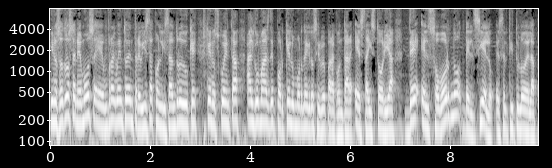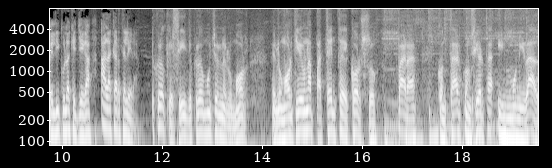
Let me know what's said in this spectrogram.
Y nosotros tenemos eh, un fragmento de entrevista con Lisandro Duque que nos cuenta algo más de por qué el humor negro sirve para contar esta historia de El soborno del cielo. Es el título de la película que llega a la cartelera. Yo creo que sí, yo creo mucho en el humor. El humor tiene una patente de corso para contar con cierta inmunidad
